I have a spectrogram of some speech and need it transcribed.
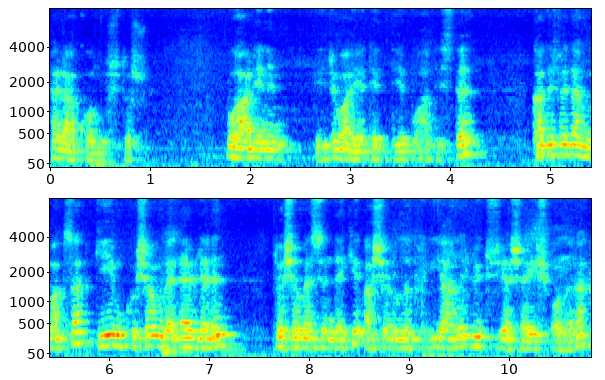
helak olmuştur. Buhari'nin rivayet ettiği bu hadiste kadifeden maksat giyim, kuşam ve evlerin döşemesindeki aşırılık yani lüks yaşayış olarak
